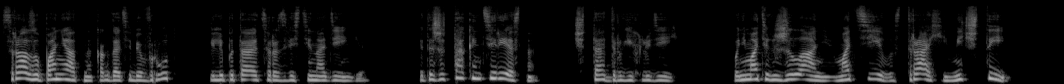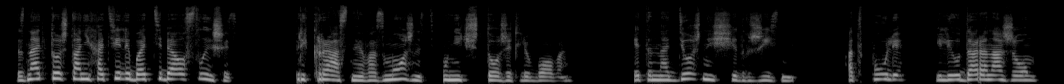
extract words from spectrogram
Сразу понятно, когда тебе врут или пытаются развести на деньги. Это же так интересно – читать других людей, понимать их желания, мотивы, страхи, мечты, знать то, что они хотели бы от тебя услышать. Прекрасная возможность уничтожить любого. Это надежный щит в жизни. От пули или удара ножом,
